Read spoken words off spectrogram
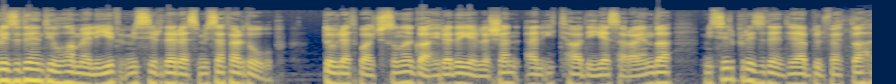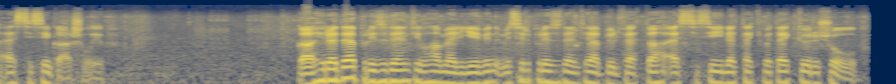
Prezident İlham Əliyev Misirdə rəsmi səfərdə olub. Dövlət başçısını Qahirədə yerləşən Əl-İttihadiyyə sarayında Misir prezidenti Əbdülfəttah Əs-Sisi qarşılayıb. Qahirədə Prezident İlham Əliyevin Misir prezidenti Əbdülfəttah Əs-Sisi ilə təkbətək görüşü olub.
